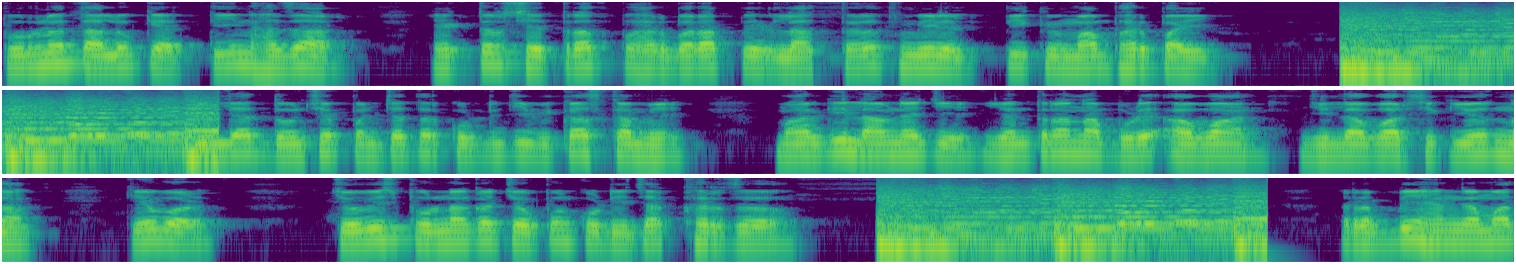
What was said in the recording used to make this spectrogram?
पूर्ण तालुक्यात तीन हजार हेक्टर क्षेत्रात हरभरा पेरला तरच मिळेल पीक विमा भरपाई. जिल्ह्यात दोनशे पंच्याहत्तर कोटींची विकास कामे मार्गी लावण्याचे यंत्रणांपुढे आव्हान. जिल्हा वार्षिक योजना केवळ चोवीस पूर्णांक चौपन्न कोटीचा खर्च. रब्बी हंगामात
